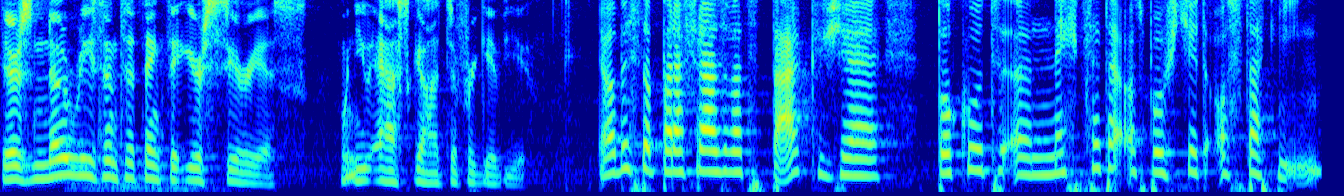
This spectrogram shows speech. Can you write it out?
there's no reason to think that you're serious when you ask God to forgive you. Dalo bys to parafrázovat tak, že pokud eh, nechcete odpouštět ostatním,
